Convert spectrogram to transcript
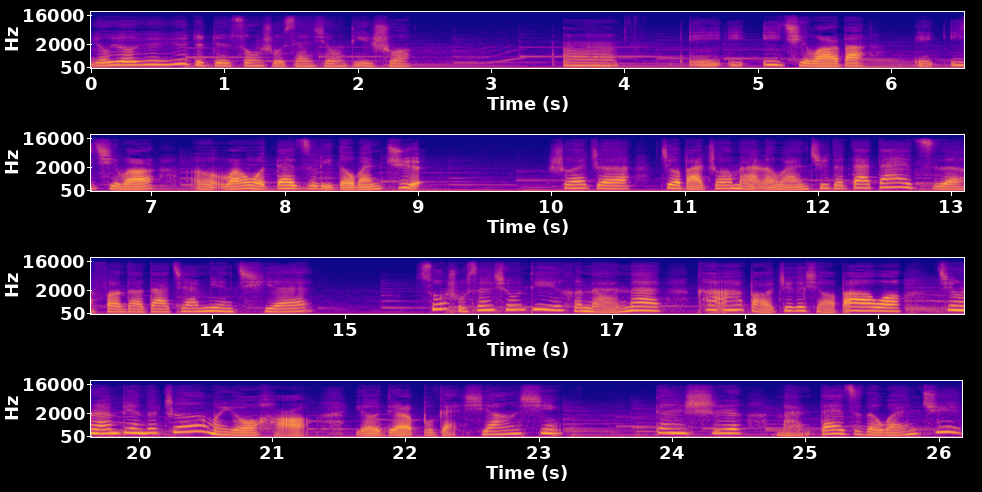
犹犹豫豫地对松鼠三兄弟说：“嗯，一一一起玩吧，一一起玩，呃，玩我袋子里的玩具。”说着，就把装满了玩具的大袋子放到大家面前。松鼠三兄弟和楠楠看阿宝这个小霸王竟然变得这么友好，有点不敢相信。但是满袋子的玩具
